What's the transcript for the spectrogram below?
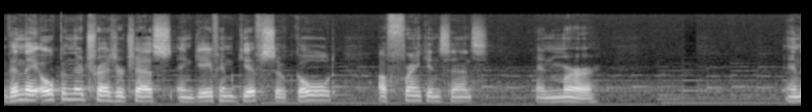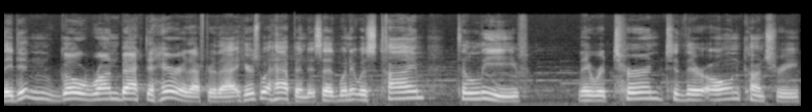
Then they opened their treasure chests and gave him gifts of gold, of frankincense, and myrrh. And they didn't go run back to Herod after that. Here's what happened it said, When it was time to leave, they returned to their own country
